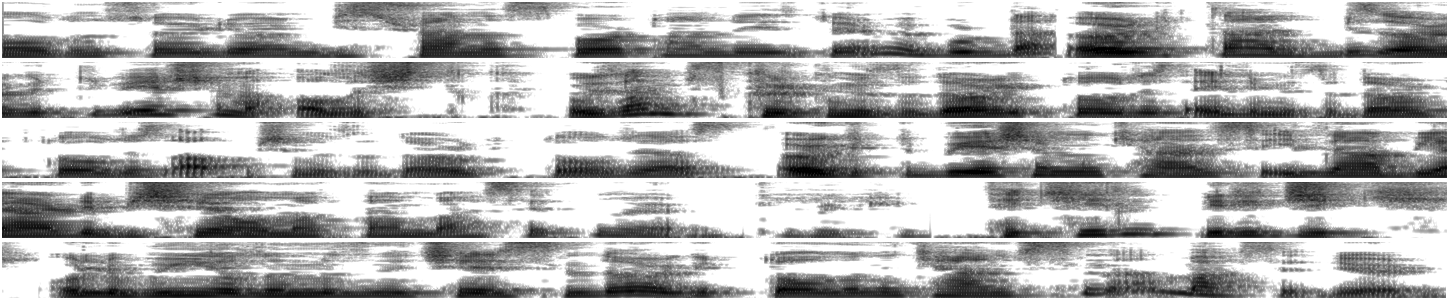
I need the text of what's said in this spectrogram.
olduğunu söylüyorum. Biz şu an nasıl bir ortamdayız diyorum ve burada örgütlendik. Biz örgütlü bir yaşama alıştık. O yüzden biz 40'ımızda da örgütlü olacağız, 50'mizde de örgütlü olacağız, 60'ımızda da örgütlü olacağız. Örgütlü bir yaşamın kendisi illa bir yerde bir şey olmaktan bahsetmiyorum. Tabii ki. Tekil, biricik, o lubunyalığımızın içerisinde örgütlü olmanın kendisinden bahsediyorum.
